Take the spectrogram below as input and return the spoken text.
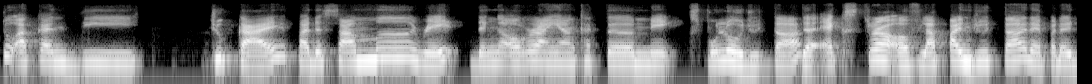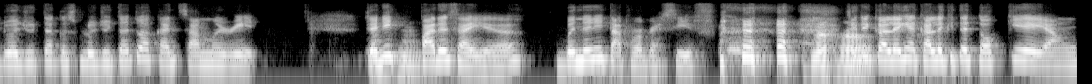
tu akan dicukai pada sama rate dengan orang yang kata make 10 juta. The extra of 8 juta daripada 2 juta ke 10 juta tu akan sama rate. Jadi mm-hmm. pada saya, benda ni tak progresif. Jadi kalau ingat kalau kita toke yang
